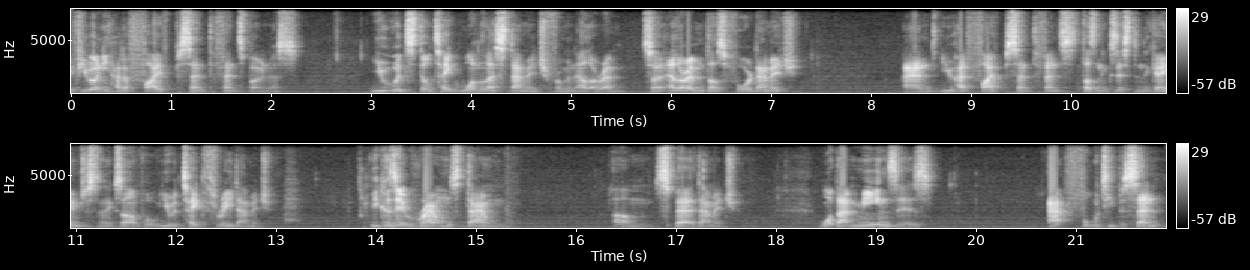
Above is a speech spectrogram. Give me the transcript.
if you only had a 5% defense bonus, you would still take one less damage from an LRM. So LRM does 4 damage, and you had 5% defense, doesn't exist in the game, just an example, you would take 3 damage. Because it rounds down um, spare damage. What that means is, at 40%,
